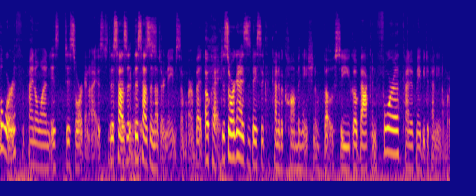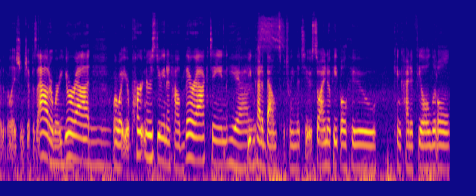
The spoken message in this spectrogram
fourth, the final one, is disorganized. This has a, this has another name somewhere, but Okay. disorganized is basically kind of a combination of both. So you go back and forth, kind of maybe depending on where the relationship is at, or where you're at, mm. or what your partner's doing and how they're acting. Yeah. You can kind of bounce between the two. So I know people who can kind of feel a little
